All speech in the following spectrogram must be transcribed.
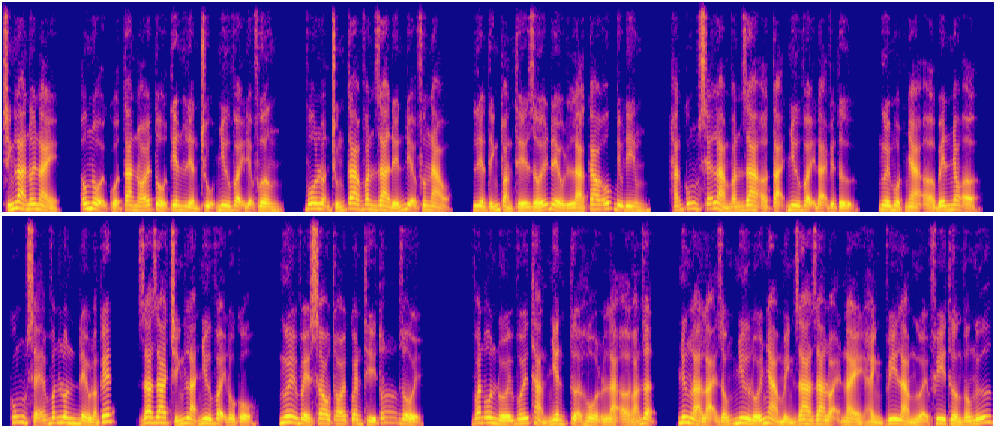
chính là nơi này, ông nội của ta nói tổ tiên liền trụ như vậy địa phương, vô luận chúng ta văn gia đến địa phương nào, liền tính toàn thế giới đều là cao ốc building, hắn cũng sẽ làm văn gia ở tại như vậy đại viện tử, người một nhà ở bên nhau ở, cũng sẽ vẫn luôn đều đoàn kết, ra ra chính là như vậy đồ cổ, ngươi về sau thói quen thì tốt rồi. Văn ôn đối với thản nhiên tựa hồ là ở oán giận, nhưng là lại giống như đối nhà mình ra ra loại này hành vi làm người phi thường vô ngữ,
